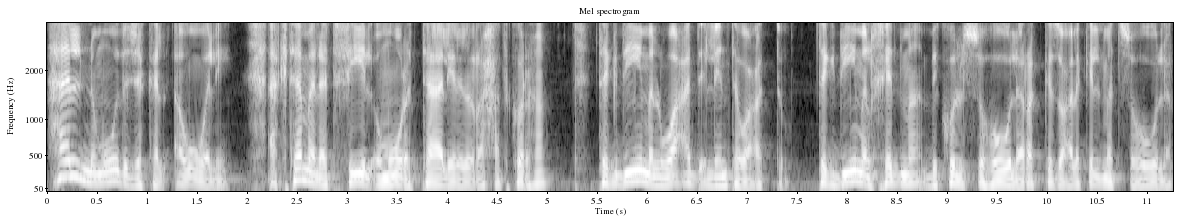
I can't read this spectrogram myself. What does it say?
هل نموذجك الأولي اكتملت فيه الأمور التالية اللي راح أذكرها؟ تقديم الوعد اللي أنت وعدته. تقديم الخدمة بكل سهولة ركزوا على كلمة سهولة.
